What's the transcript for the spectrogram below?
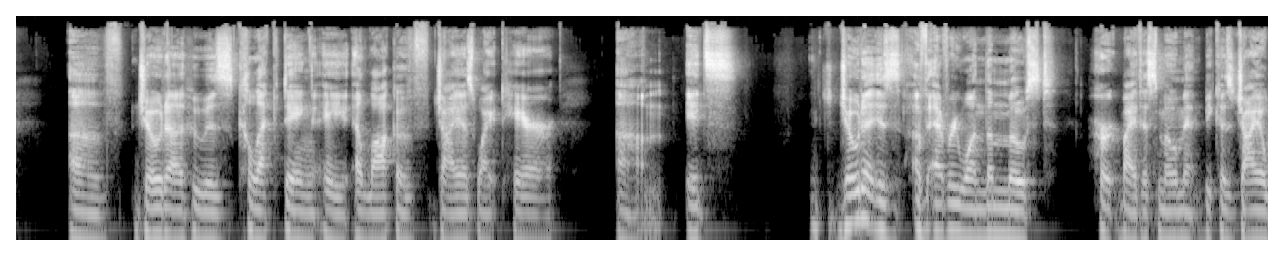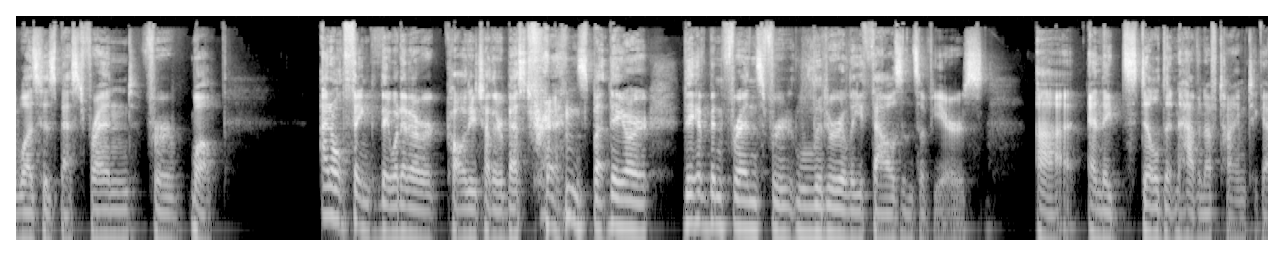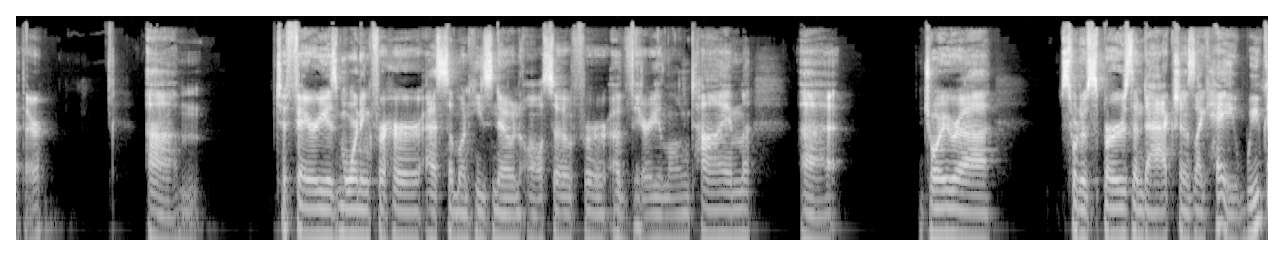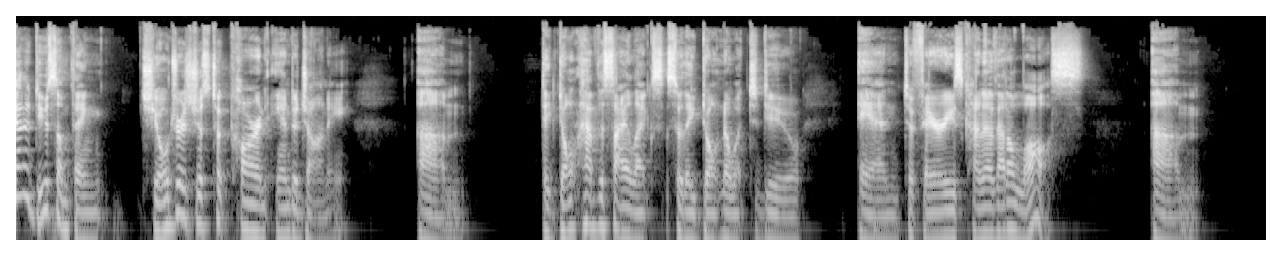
of Jodah, who is collecting a, a lock of Jaya's white hair. Um, it's Jodah is of everyone the most hurt by this moment because Jaya was his best friend for well, I don't think they would have ever called each other best friends, but they are they have been friends for literally thousands of years. Uh, and they still didn't have enough time together. Um, Teferi is mourning for her as someone he's known also for a very long time. Uh, Jhoira sort of spurs them to action. Is like, hey, we've got to do something. Sheoldred just took Karn and Ajani. Um, they don't have the Sylex, so they don't know what to do. And Teferi's kind of at a loss. Um,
